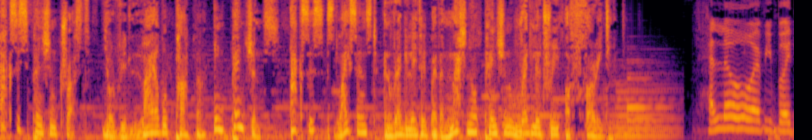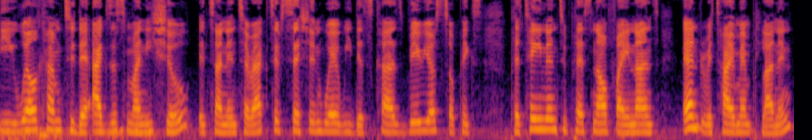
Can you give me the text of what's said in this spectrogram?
Axis Pension Trust, your reliable partner in pensions. Axis is licensed and regulated by the National Pension Regulatory Authority. Hello, everybody. Welcome to the Axis Money Show. It's an interactive session where we discuss various topics pertaining to personal finance and retirement planning.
